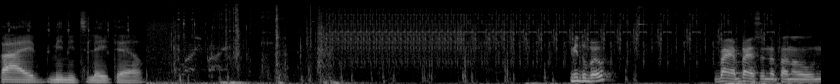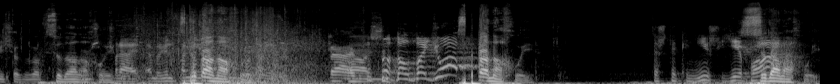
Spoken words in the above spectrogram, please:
Five minutes later. Мід убив. Бе, без, напевно, уміща зараз. Сюди нахуй. Бля, він Сюди нахуй. Ти що, долбойоб? Сюди нахуй. Це ж ти кніж, єба. Сюди нахуй.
